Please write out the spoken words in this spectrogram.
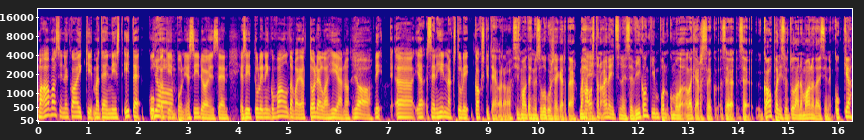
Mä avasin ne kaikki, mä tein niistä itse kukkakimpun ja sidoin sen, ja siitä tuli niin kuin valtava ja todella hieno. Joo. Niin, äh, ja sen hinnaksi tuli 20 euroa. Siis mä oon tehnyt se lukuisia kertoja. Mähän Niin. ostan aina itselleni se viikon kimpun, kun mulla on alakerrassa se, se, se kauppa, niin sun tulee aina maanantaisin kukkia,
